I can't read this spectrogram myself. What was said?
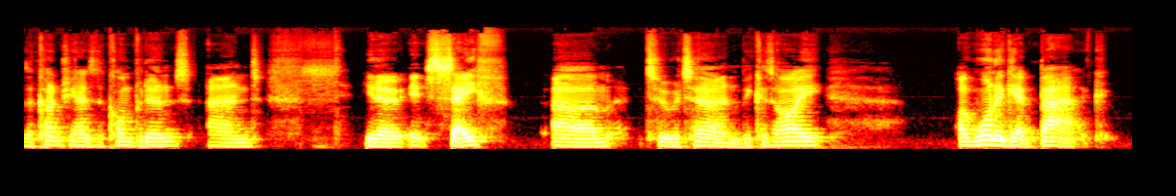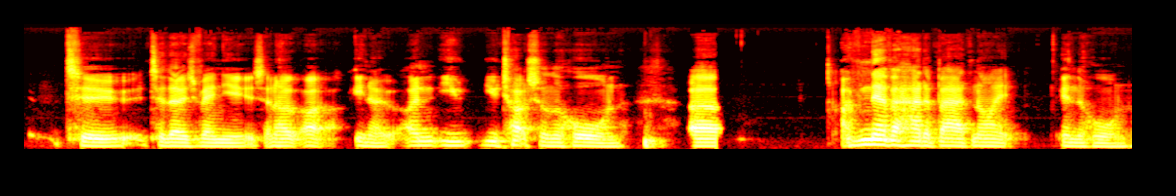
the country has the confidence and you know it's safe um, to return because I I want to get back to to those venues, and I, I you know, and you you touched on the horn. Uh, I've never had a bad night in the horn.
